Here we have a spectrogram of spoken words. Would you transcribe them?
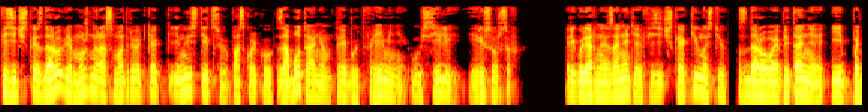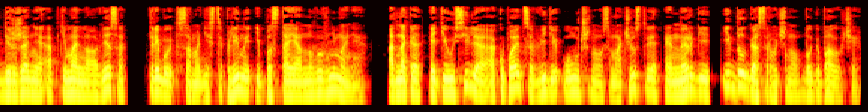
Физическое здоровье можно рассматривать как инвестицию, поскольку забота о нем требует времени, усилий и ресурсов. Регулярное занятие физической активностью, здоровое питание и поддержание оптимального веса требуют самодисциплины и постоянного внимания. Однако эти усилия окупаются в виде улучшенного самочувствия, энергии и долгосрочного благополучия.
